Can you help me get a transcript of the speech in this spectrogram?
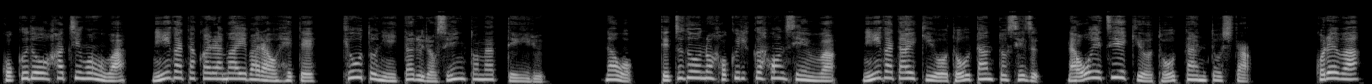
国道8号は新潟から米原を経て京都に至る路線となっている。なお、鉄道の北陸本線は新潟駅を東端とせず、直江津駅を東端とした。これは、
